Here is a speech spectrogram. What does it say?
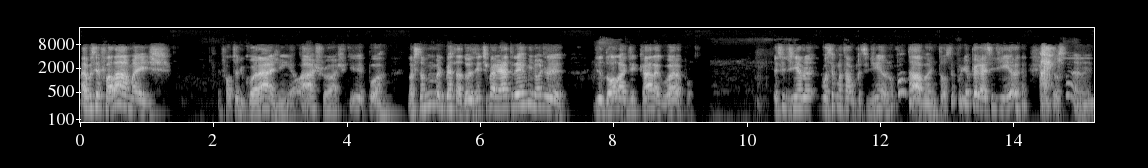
Aí você fala, ah, mas falta de coragem? Eu acho, eu acho que, pô, nós estamos numa Libertadores, a gente vai ganhar 3 milhões de, de dólares de cara agora, pô esse dinheiro, você contava com esse dinheiro? Não contava. Então você podia pegar esse dinheiro. Eu, sei,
